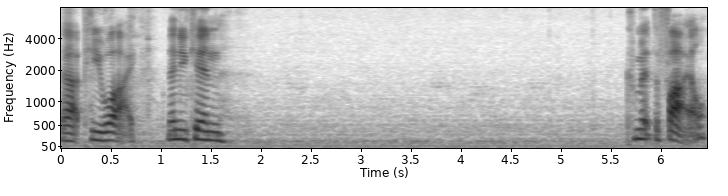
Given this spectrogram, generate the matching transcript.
dot py. Then you can commit the file.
